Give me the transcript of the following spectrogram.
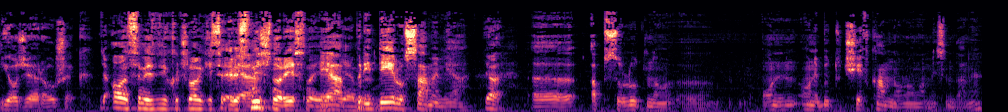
Jože Rovšek. Ja, on se mi zdi kot človek, ki se resnično resno je. Ja, pri delu samem, ja. Ja. Uh, absolutno. Uh, on, on je bil tudi šef kamnoloma, mislim, da ne.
